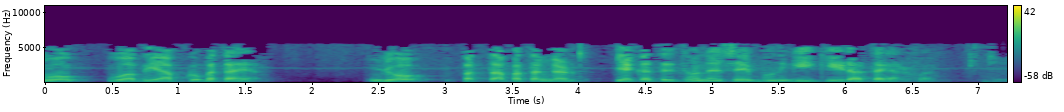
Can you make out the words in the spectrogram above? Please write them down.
वो वो अभी आपको बताया जो पत्ता पतंगड़ एकत्रित होने से भुनगी कीड़ा तैयार हुआ। जी।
